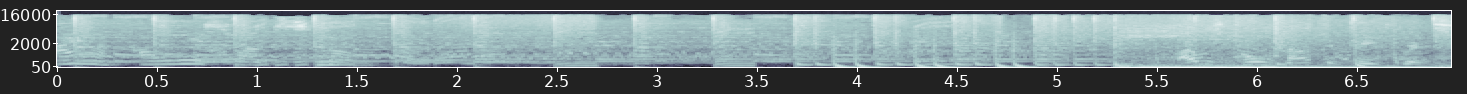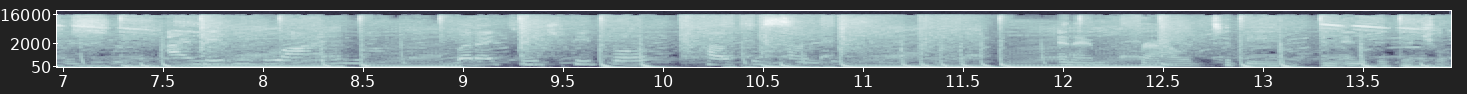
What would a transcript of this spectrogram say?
I have always felt small. Told not to take risks. I may be blind, but I teach people how to see. And I'm proud to be an individual.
